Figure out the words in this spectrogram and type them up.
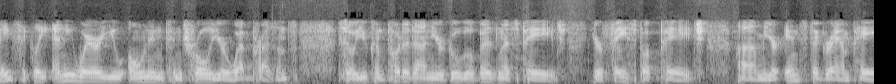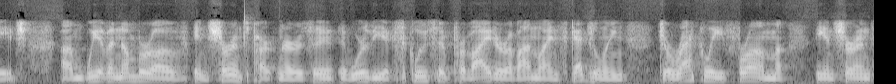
basically anywhere you own and control your web presence. So you can put it on your Google business page, your Facebook page, um, your Instagram page. Um, we have a number of insurance partners. We're the exclusive provider of online scheduling directly from the insurance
